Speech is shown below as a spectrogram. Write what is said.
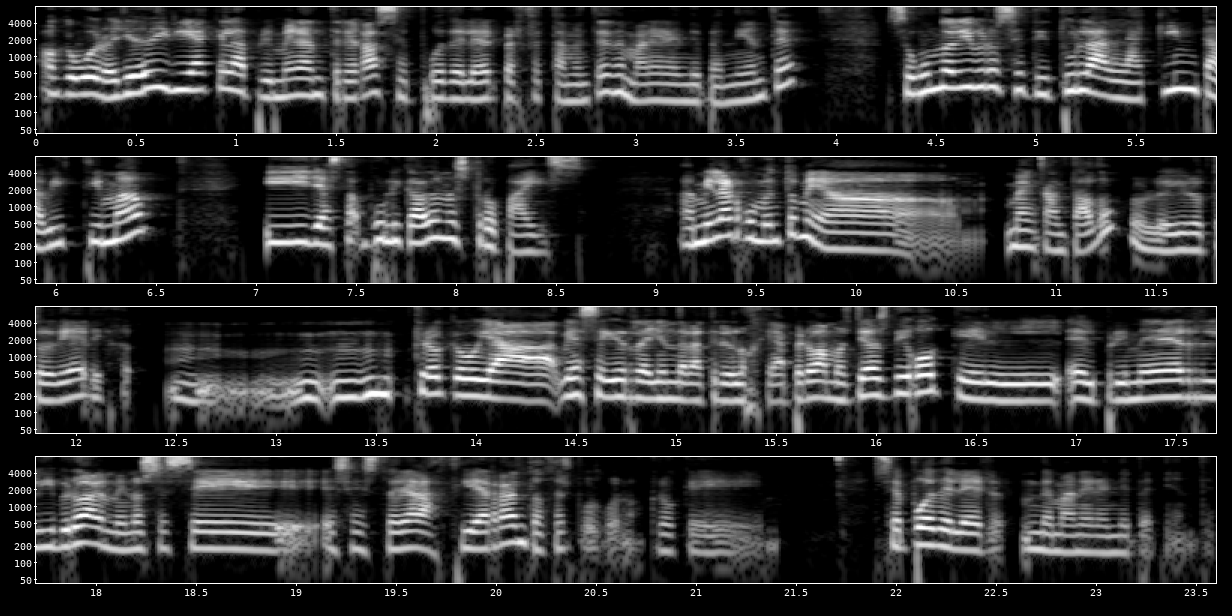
aunque bueno, yo diría que la primera entrega se puede leer perfectamente de manera independiente. El segundo libro se titula La quinta víctima y ya está publicado en nuestro país. A mí el argumento me ha, me ha encantado, lo leí el otro día y dije, mm, creo que voy a, voy a seguir leyendo la trilogía, pero vamos, ya os digo que el, el primer libro, al menos ese, esa historia la cierra, entonces pues bueno, creo que se puede leer de manera independiente.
